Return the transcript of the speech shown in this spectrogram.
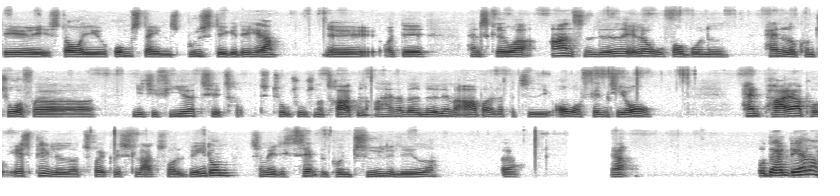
det står i Rumsdalens budstikke, det her. Øh, og det, han skriver, Arnsen ledede LO-forbundet Handel og Kontor fra 94 til, til 2013, og han har været medlem af Arbejderpartiet i over 50 år. Han peger på SP-leder Trygve Slagsvold Vedum som et eksempel på en tydelig leder. Ja. Ja. Og det er det, da.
